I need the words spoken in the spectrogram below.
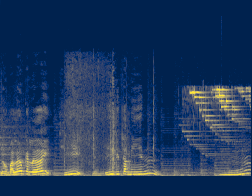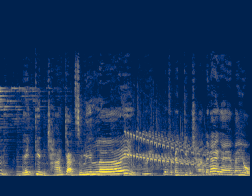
เรามาเริ่มกันเลยที่เยลลี่วิตามิน อืม ได้กลิ่นช้างจากสุรินทร์เลย มันจะเป็นกลิ่นช้างไปได้ไงใบหยก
